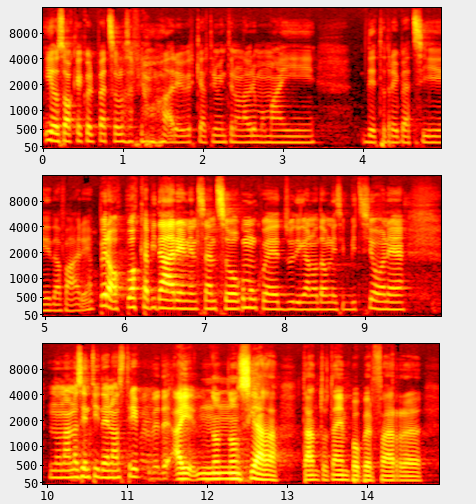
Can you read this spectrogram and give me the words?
io so che quel pezzo lo sappiamo fare perché altrimenti non l'avremmo mai detto tra i pezzi da fare. Però può capitare, nel senso, comunque giudicano da un'esibizione, non hanno sentito i nostri... Vede- hai- non, non si ha tanto tempo per far...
